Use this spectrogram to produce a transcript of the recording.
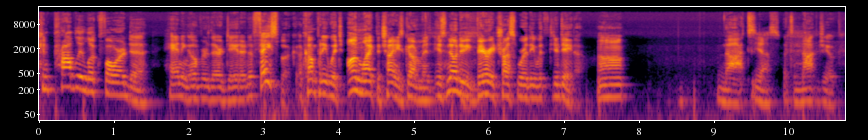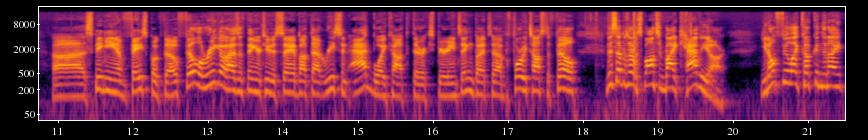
can probably look forward to handing over their data to Facebook, a company which, unlike the Chinese government, is known to be very trustworthy with your data. Uh huh. Not. Yes. That's a not joke. Uh, speaking of Facebook, though, Phil Larigo has a thing or two to say about that recent ad boycott that they're experiencing. But uh, before we toss to Phil, this episode is sponsored by Caviar. You don't feel like cooking tonight?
